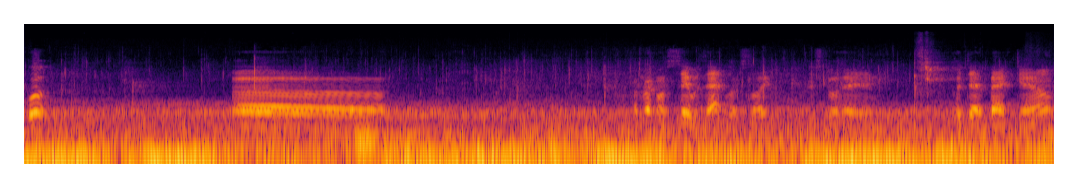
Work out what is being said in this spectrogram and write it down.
Whoa. Uh, I'm not gonna say what that looks like. Just go ahead and put that back down.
